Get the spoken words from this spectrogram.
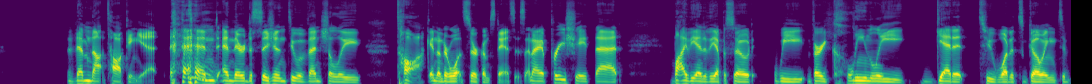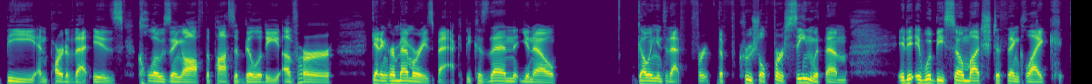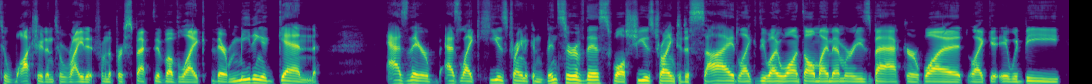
them not talking yet and mm. and their decision to eventually talk and under what circumstances. And I appreciate that by the end of the episode, we very cleanly get it to what it's going to be. And part of that is closing off the possibility of her getting her memories back. Because then, you know, going into that fir- the crucial first scene with them, it, it would be so much to think like to watch it and to write it from the perspective of like they're meeting again as they're as like he is trying to convince her of this while she is trying to decide like do i want all my memories back or what? Like it, it would be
